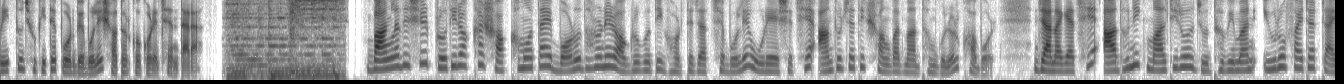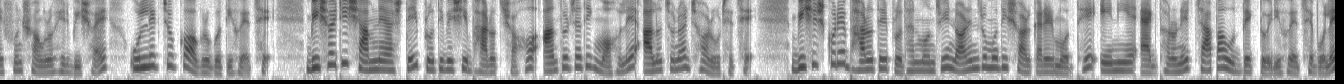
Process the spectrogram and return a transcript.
মৃত্যু ঝুঁকিতে পড়বে। বলে সতর্ক করেছেন তারা। বাংলাদেশের প্রতিরক্ষা সক্ষমতায় বড় ধরনের অগ্রগতি ঘটতে যাচ্ছে বলে উড়ে এসেছে আন্তর্জাতিক সংবাদ মাধ্যমগুলোর খবর। জানা গেছে, আধুনিক মাল্টিরোল যুদ্ধবিমান ইউরোফাইটার টাইফুন সংগ্রহের বিষয়ে উল্লেখযোগ্য অগ্রগতি হয়েছে। বিষয়টি সামনে আসতেই প্রতিবেশী ভারতসহ আন্তর্জাতিক মহলে আলোচনার ঝড় উঠেছে। বিশেষ করে ভারতের প্রধানমন্ত্রী নরেন্দ্র মোদী সরকারের মধ্যে এ নিয়ে এক ধরনের চাপা উদ্বেগ তৈরি হয়েছে বলে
